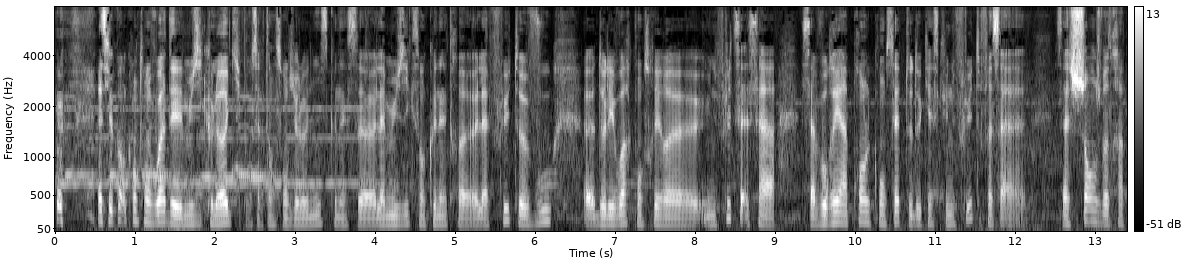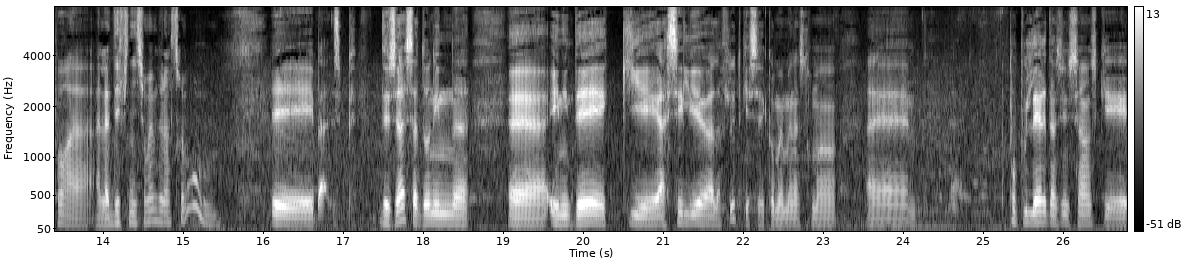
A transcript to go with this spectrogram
Est-ce que quand, quand on voit des musicologues qui pour certains sont violonistes, connaissent euh, la musique sans connaître euh, la flûte, vous, euh, de les voir construire euh, une flûte, ça, ça, ça vous réapprend le concept de qu'est-ce qu'une flûte? Enfin, ça, ça change votre rapport à, à la définition même de l'instrument ou... Et bah, déjà, ça donne une, euh, une idée qui est assez liée à la flûte, que c'est quand même un instrument euh, populaire dans un sens que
